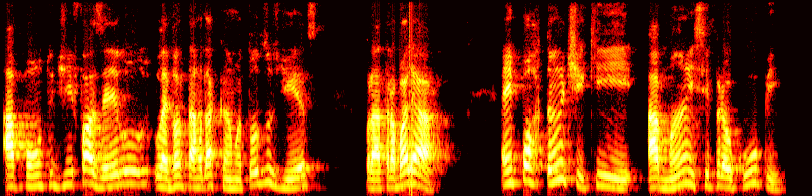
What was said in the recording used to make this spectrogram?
a ponto de fazê-lo levantar da cama todos os dias para trabalhar. É importante que a mãe se preocupe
